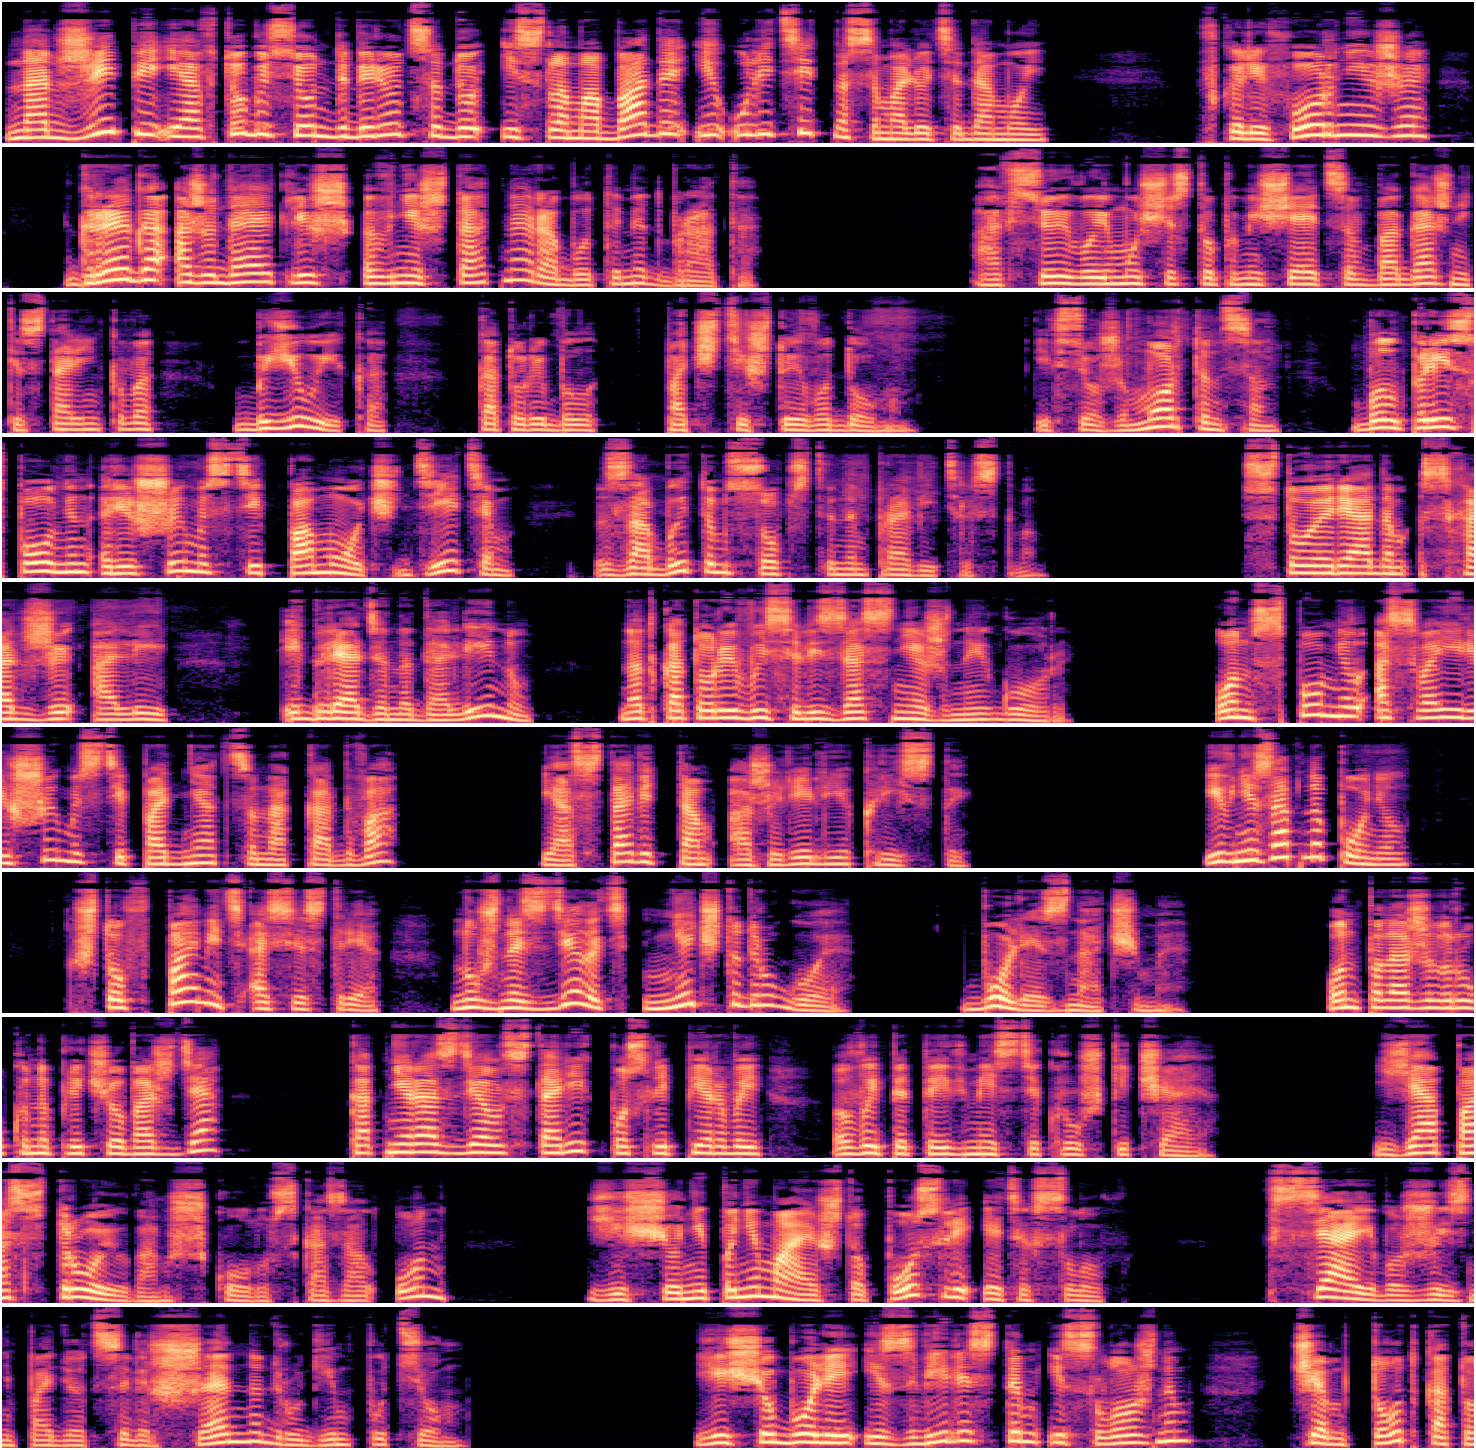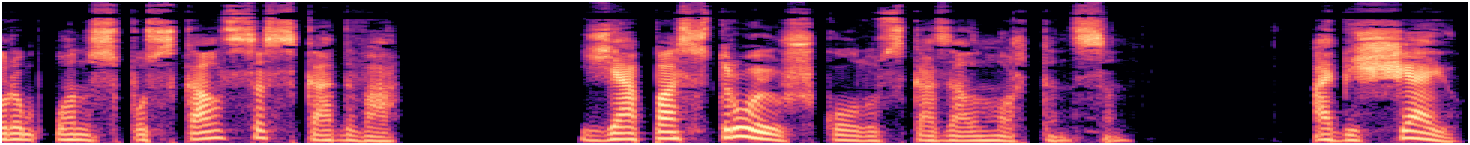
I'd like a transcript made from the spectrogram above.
На джипе и автобусе он доберется до Исламабада и улетит на самолете домой. В Калифорнии же Грега ожидает лишь внештатная работа медбрата. А все его имущество помещается в багажнике старенького Бьюика, который был почти что его домом. И все же Мортенсон был преисполнен решимости помочь детям, забытым собственным правительством. Стоя рядом с Хаджи Али и глядя на долину, над которой высились заснеженные горы, он вспомнил о своей решимости подняться на К-2 и оставить там ожерелье Кристы. И внезапно понял, что в память о сестре нужно сделать нечто другое, более значимое. Он положил руку на плечо вождя, как не раз делал старик после первой выпитой вместе кружки чая. «Я построю вам школу», — сказал он, еще не понимая, что после этих слов вся его жизнь пойдет совершенно другим путем. Еще более извилистым и сложным, чем тот, которым он спускался с К-2. «Я построю школу», — сказал Мортенсон. «Обещаю».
